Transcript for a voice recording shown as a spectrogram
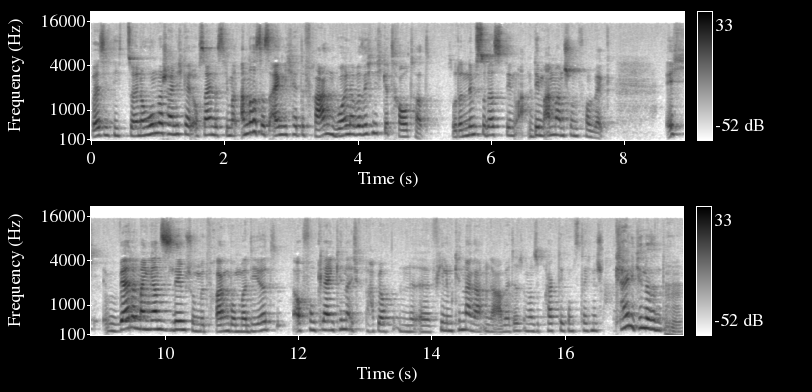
weiß ich nicht, zu einer hohen Wahrscheinlichkeit auch sein, dass jemand anderes das eigentlich hätte fragen wollen, aber sich nicht getraut hat. So, dann nimmst du das dem, dem anderen schon vorweg. Ich werde mein ganzes Leben schon mit Fragen bombardiert, auch von kleinen Kindern. Ich habe ja auch äh, viel im Kindergarten gearbeitet, immer so praktikumstechnisch. Kleine Kinder sind mhm.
